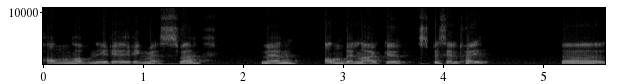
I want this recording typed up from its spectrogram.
kan havne i regjering med SV. Men andelen er jo ikke spesielt høy. Uh,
